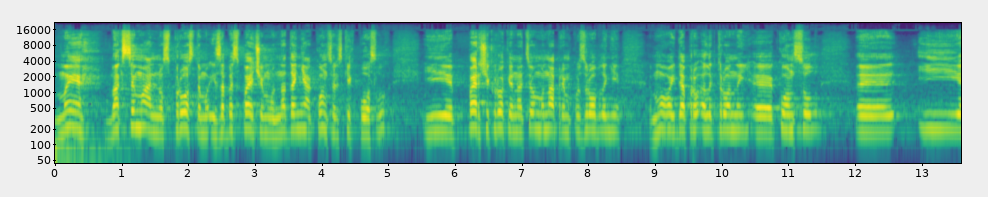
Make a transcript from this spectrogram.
Ми максимально спростимо і забезпечимо надання консульських послуг. І перші кроки на цьому напрямку зроблені. Мова йде про електронний е, консул. І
